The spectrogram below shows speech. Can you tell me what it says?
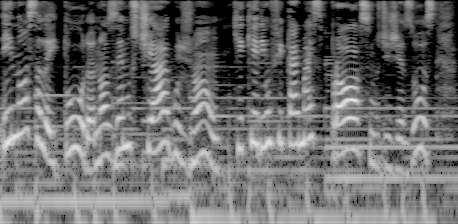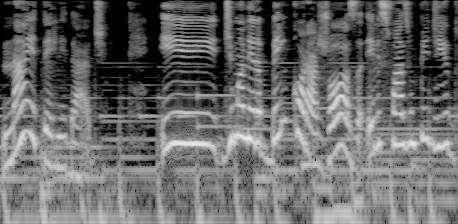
Em nossa leitura, nós vemos Tiago e João que queriam ficar mais próximos de Jesus na eternidade. E de maneira bem corajosa, eles fazem um pedido.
